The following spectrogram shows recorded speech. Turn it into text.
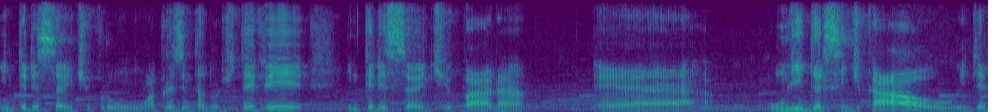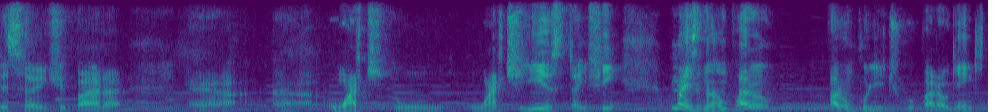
interessante para um apresentador de TV, interessante para é, um líder sindical, interessante para é, um, arti um, um, artista, enfim, mas não para, para um político, para alguém que,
